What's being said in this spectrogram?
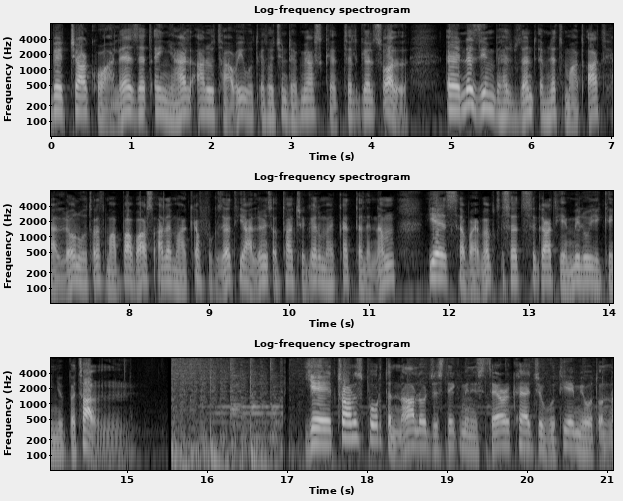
ብቻ ከዋለ ዘጠኝ ያህል አሉታዊ ውጤቶች እንደሚያስከትል ገልጿል። እነዚህም በህዝብ ዘንድ እምነት ማጣት ያለውን ውጥረት ማባባስ፣ ዓለም አቀፍ ውግዘት ያለውን የጸጥታ ችግር መቀጠልና የሰብአዊ መብት ጥሰት ስጋት የሚሉ ይገኙበታል። የትራንስፖርትና ሎጂስቲክ ሚኒስቴር ከጅቡቲ የሚወጡና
